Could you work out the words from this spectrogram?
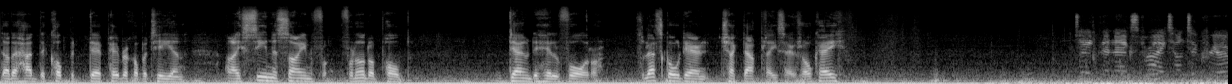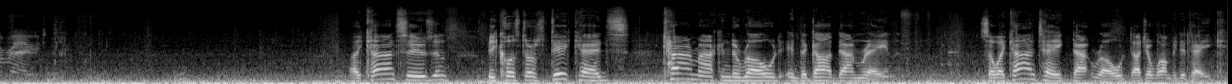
that I had the cup, of, the paper cup of tea in, and I seen a sign for, for another pub down the hill further. So let's go there and check that place out, okay? Take the next right onto Cruagh Road. I can't, Susan, because there's dickheads tarmacking the road in the goddamn rain. So I can't take that road that you want me to take.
